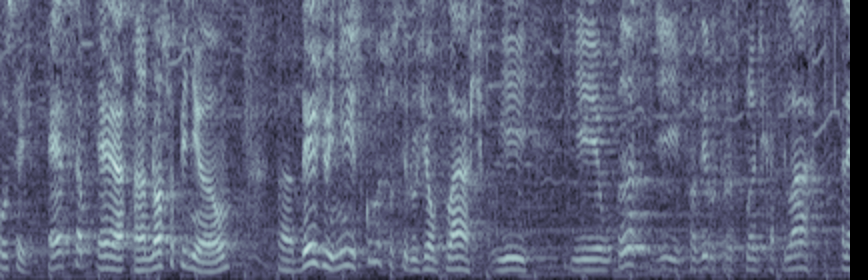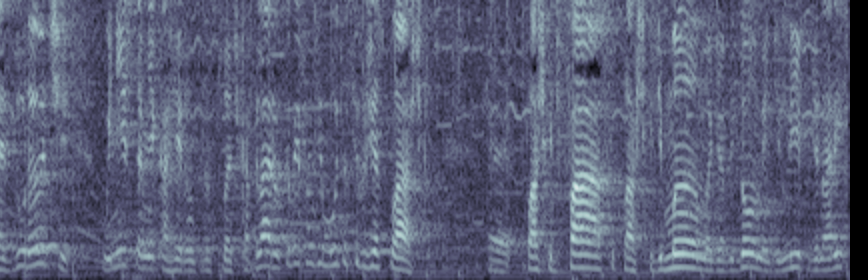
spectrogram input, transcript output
Ou seja, essa é a nossa opinião. Ah, desde o início, como eu sou cirurgião plástico e, eu, antes de fazer o transplante capilar, aliás, durante o início da minha carreira no transplante capilar, eu também fazia muitas cirurgias plásticas. É, plástica de face, plástica de mama, de abdômen, de lipo, de nariz,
